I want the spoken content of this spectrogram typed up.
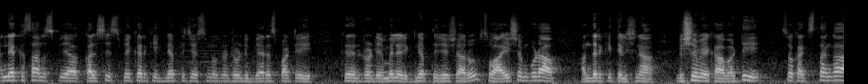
అనేక సార్లు స్పీ- కలిసి స్పీకర్కి విజ్ఞప్తి చేస్తున్నటువంటి బీఆర్ఎస్ పార్టీ చెందినటువంటి ఎమ్మెల్యే విజ్ఞప్తి చేశారు. సో ఆ విషయం కూడా అందరికీ తెలిసిన విషయమే కాబట్టి సో ఖచ్చితంగా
